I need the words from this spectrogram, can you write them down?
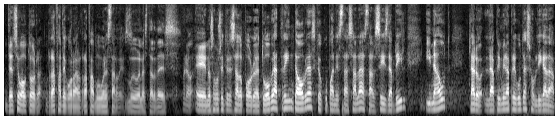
del seu autor, Rafa de Corral. Rafa, muy buenas tardes. Muy buenas tardes. Bueno, eh, nos hemos interesado por eh, tu obra, 30 obras que ocupan esta sala hasta el 6 de abril. In-Out Claro, la primera pregunta es obligada.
